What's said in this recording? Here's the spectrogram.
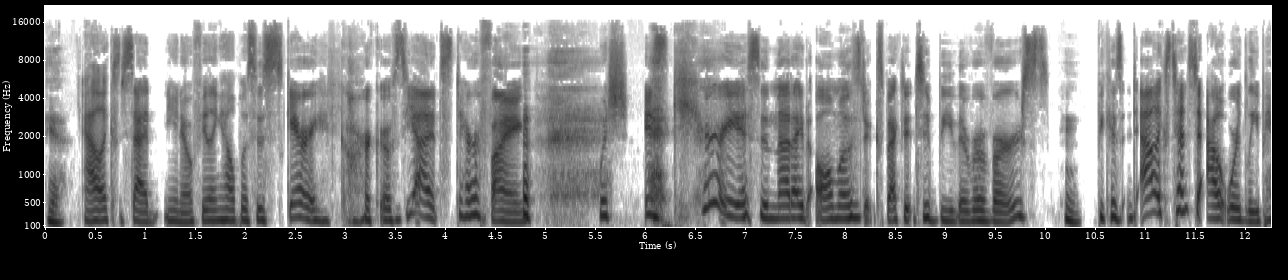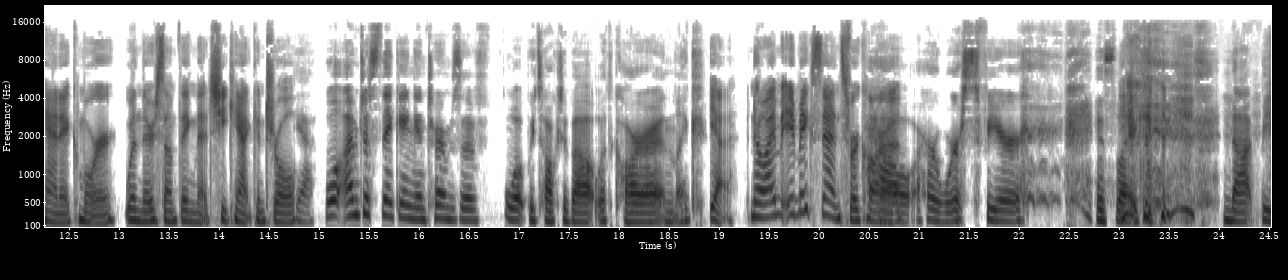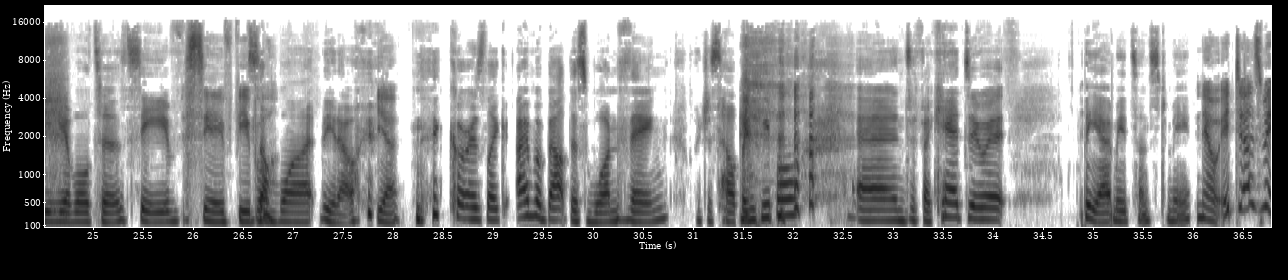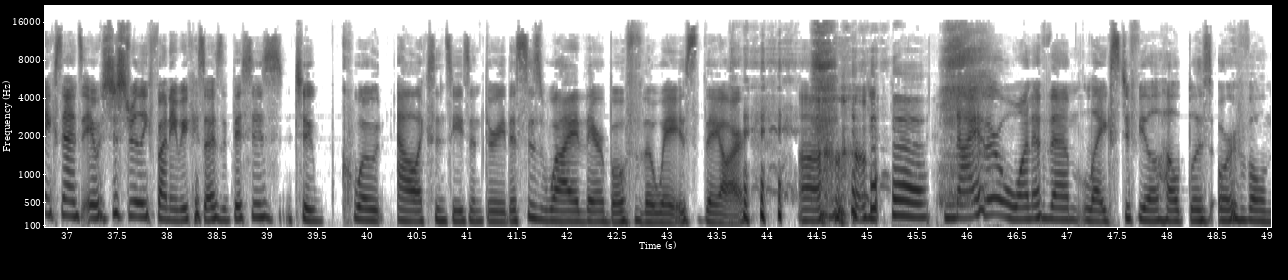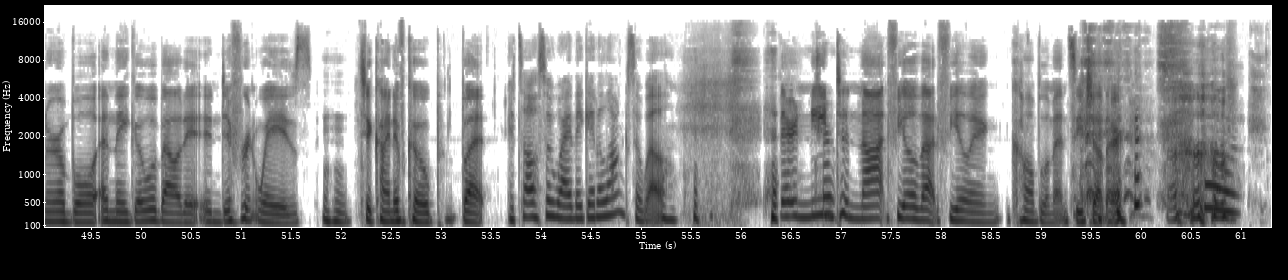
Yeah. Alex said, you know, feeling helpless is scary. Kara goes, yeah, it's terrifying, which is curious in that I'd almost expect it to be the reverse. Hmm. Because Alex tends to outwardly panic more when there's something that she can't control. Yeah. Well, I'm just thinking in terms of what we talked about with Kara and like Yeah. No, I'm, it makes sense for Kara. how her worst fear is like not being able to save Save people. someone, you know. Yeah. Kara's like, I'm about this one thing, which is helping people. and if I can't do it, but yeah, it made sense to me. No, it does make sense. It was just really funny because I was like, this is to quote Alex in season three, this is why they're both the ways they are. um, neither one of them likes to feel helpless or vulnerable, and they go about it in different ways Mhm. to kind of cope. But it's also why they get along so well. Their need to not feel that feeling complements each other.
